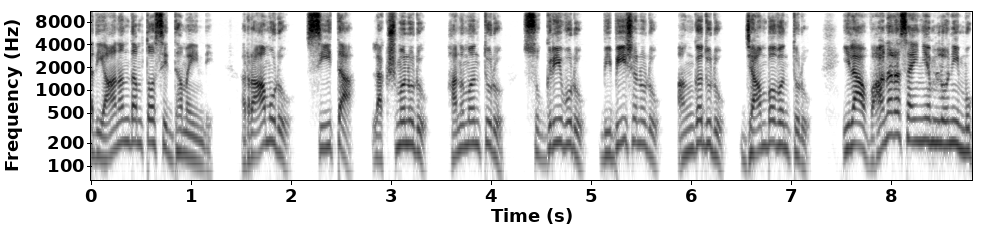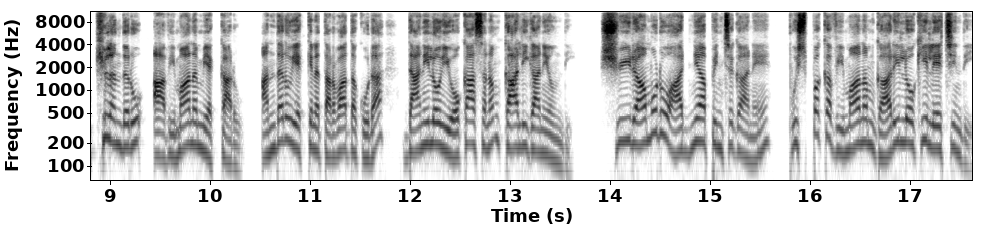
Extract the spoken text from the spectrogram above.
అది ఆనందంతో సిద్ధమైంది. రాముడు సీత లక్ష్మణుడు హనుమంతుడు సుగ్రీవుడు విభీషణుడు అంగదుడు జాంబవంతుడు. ఇలా వానర సైన్యంలోని ముఖ్యులందరూ ఆ విమానం ఎక్కారు. అందరూ ఎక్కిన తర్వాత కూడా దానిలోని ఒకాసనం ఖాళీగానే ఉంది. శ్రీరాముడు ఆజ్ఞాపించగానే పుష్పక విమానం గారిలోకి లేచింది.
